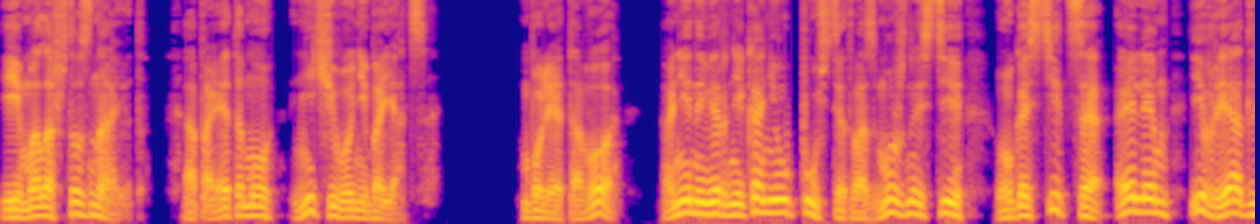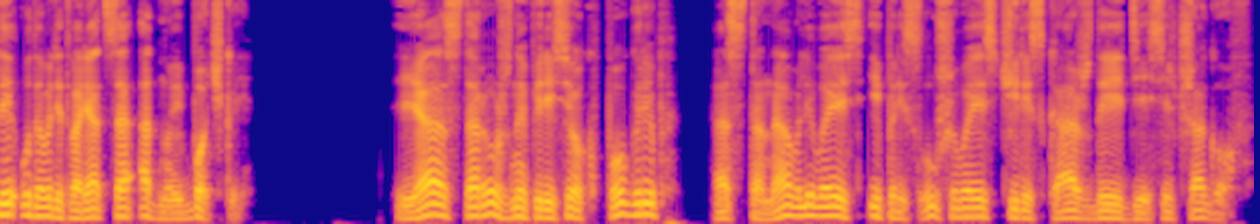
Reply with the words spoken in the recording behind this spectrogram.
и мало что знают а поэтому ничего не боятся. Более того, они наверняка не упустят возможности угоститься Элем и вряд ли удовлетворятся одной бочкой. Я осторожно пересек погреб, останавливаясь и прислушиваясь через каждые десять шагов.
